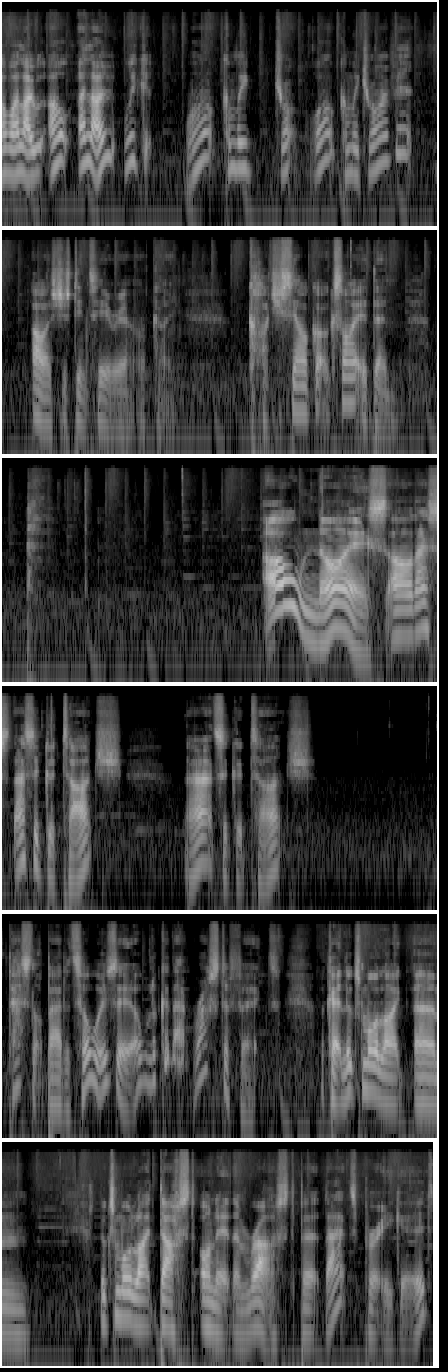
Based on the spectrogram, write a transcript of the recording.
Oh, hello. Oh, hello. We could, what? Can we drive? What? Can we drive it? Oh, it's just interior. Okay. God, you see how I got excited then? oh, nice. Oh, that's that's a good touch. That's a good touch. That's not bad at all, is it? Oh, look at that rust effect. Okay, it looks more like um, looks more like dust on it than rust, but that's pretty good.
